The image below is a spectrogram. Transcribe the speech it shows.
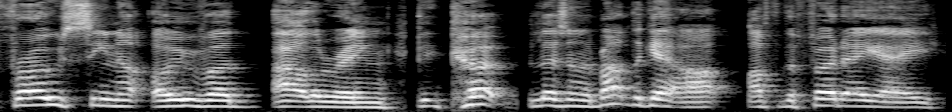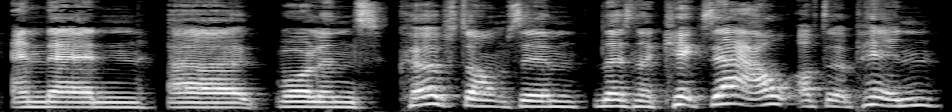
throws Cena over out of the ring. Kurt Lesnar about to get up after the third AA, and then uh, Rollins curb stomps him. Lesnar kicks out after a pin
